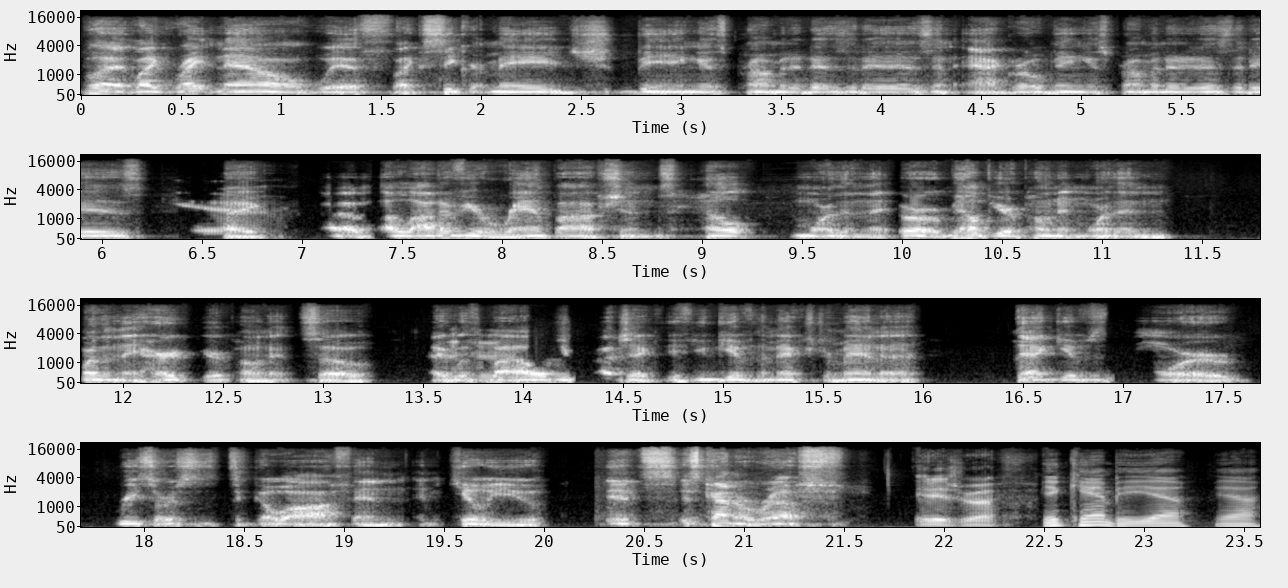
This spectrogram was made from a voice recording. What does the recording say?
but like right now with like Secret Mage being as prominent as it is and aggro being as prominent as it is, Yeah. like uh, a lot of your ramp options help more than they or help your opponent more than more than they hurt your opponent. So like with Mhm. Biology Project, if you give them extra mana, that gives them more resources to go off and, and kill you. It's it's kind of rough. It is rough. It can be, yeah, yeah.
